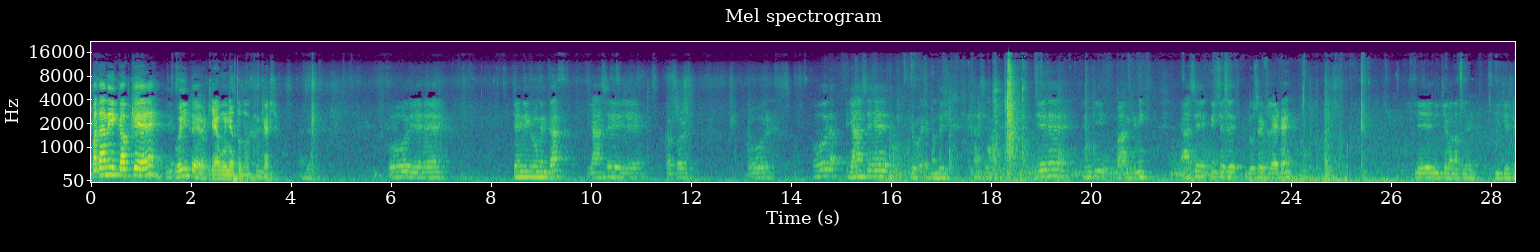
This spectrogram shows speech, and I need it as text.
पता नहीं कब के है वहीं पे है। क्या बुनिया तो लोग क्या? और ये है चेंजिंग रूम इनका। यहाँ से ये कपड़ और और यहाँ से है जो यहाँ से। ये है इनकी बालकनी। यहाँ से पीछे से दूसरे फ्लैट है। ये नीचे वाला फ्लैट नीचे से।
